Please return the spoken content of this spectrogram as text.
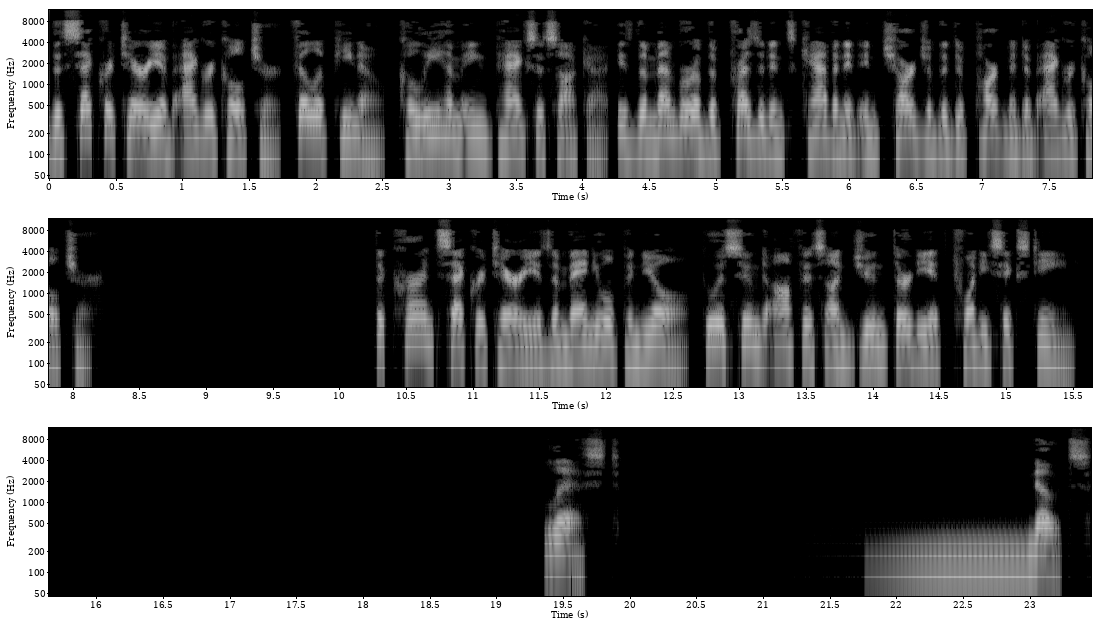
The Secretary of Agriculture, Filipino, Kalihim ng Pagsasaka, is the member of the President's cabinet in charge of the Department of Agriculture. The current secretary is Emmanuel Piñol, who assumed office on June 30, 2016. List Notes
